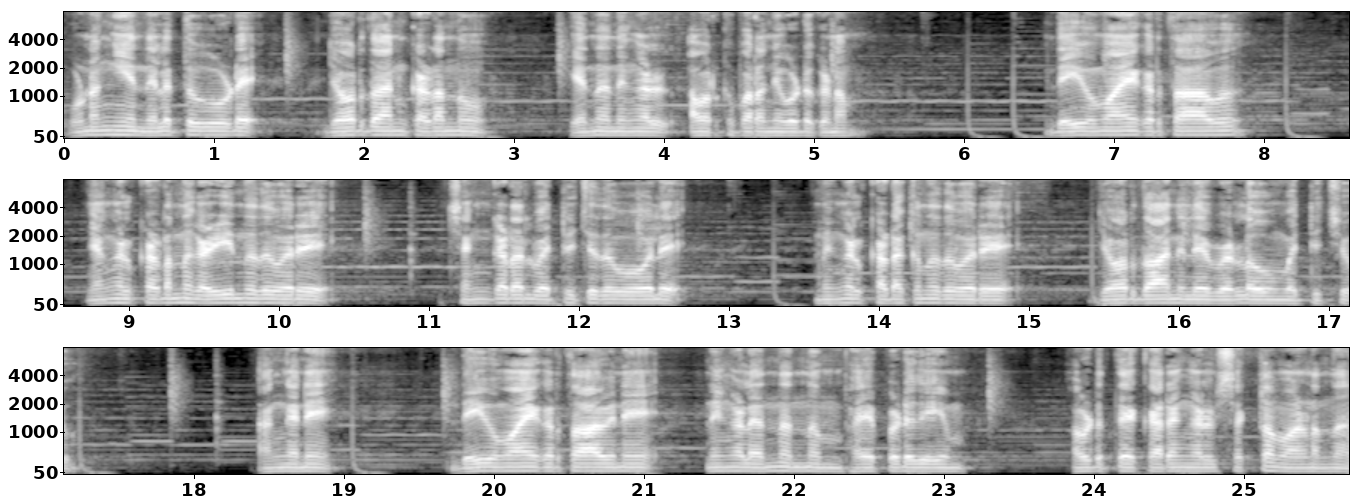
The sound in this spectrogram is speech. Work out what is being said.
ഉണങ്ങിയ നിലത്തുകൂടെ ജോർദാൻ കടന്നു എന്ന് നിങ്ങൾ അവർക്ക് പറഞ്ഞു കൊടുക്കണം. ദൈവമായ കർത്താവ് ഞങ്ങൾ കടന്നു കഴിയുന്നതുവരെ ചെങ്കടൽ വറ്റിച്ചതുപോലെ നിങ്ങൾ കടക്കുന്നതുവരെ ജോർദാനിലെ വെള്ളവും വറ്റിച്ചു. അങ്ങനെ ദൈവമായ കർത്താവിനെ നിങ്ങൾ എന്നെന്നും ഭയപ്പെടുകയും അവിടുത്തെ കരങ്ങൾ ശക്തമാണെന്ന്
